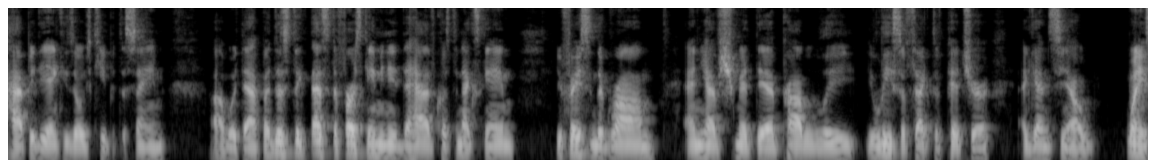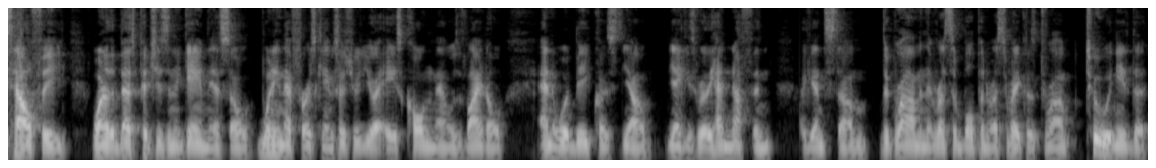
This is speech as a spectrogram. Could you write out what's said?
happy the Yankees always keep it the same uh, with that. But this that's the first game you need to have because the next game you're facing the deGrom and you have Schmidt there, probably your least effective pitcher against, you know, when he's healthy, one of the best pitches in the game there. So winning that first game, especially with your ace Coleman, was vital. And it would be because, you know, Yankees really had nothing against um, DeGrom and the rest of the bullpen the rest of the way because DeGrom, too, needed to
